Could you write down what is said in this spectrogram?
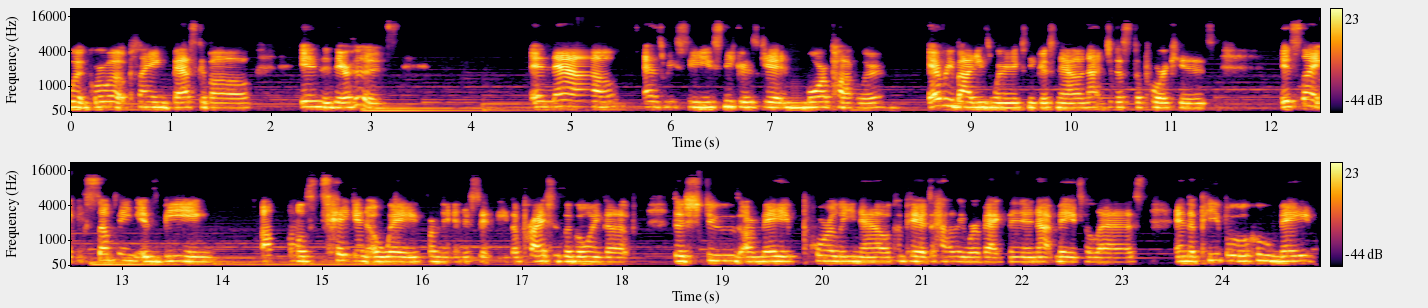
would grow up playing basketball in their hoods. And now, as we see sneakers get more popular, everybody's wearing sneakers now, not just the poor kids. It's like something is being almost taken away from the inner city. The prices are going up. The shoes are made poorly now compared to how they were back then, not made to last. And the people who made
